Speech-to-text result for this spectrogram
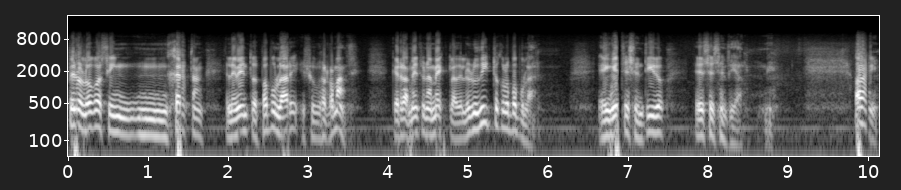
pero luego se injertan elementos populares y su romance, que es realmente una mezcla de lo erudito con lo popular. En este sentido es esencial. Ahora bien,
